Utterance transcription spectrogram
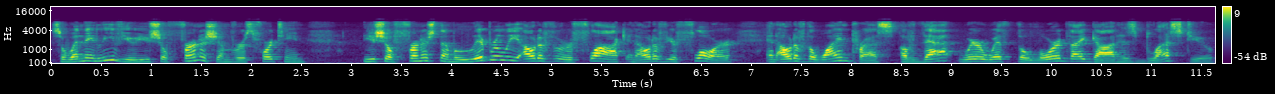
So when they leave you, you shall furnish them, verse 14, you shall furnish them liberally out of your flock and out of your floor and out of the winepress of that wherewith the Lord thy God has blessed you,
